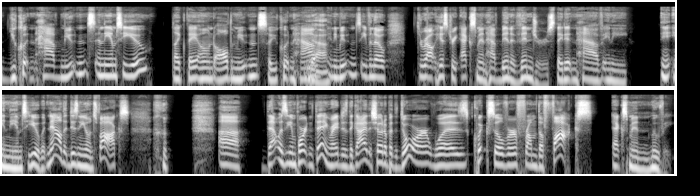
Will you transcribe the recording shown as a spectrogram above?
you couldn't have mutants in the MCU. Like they owned all the mutants, so you couldn't have Yeah. any mutants, even though throughout history, X Men have been Avengers. They didn't have any in, the MCU. But now that Disney owns Fox, uh, that was the important thing, right? Is the guy that showed up at the door was Quicksilver from the Fox X Men movie.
